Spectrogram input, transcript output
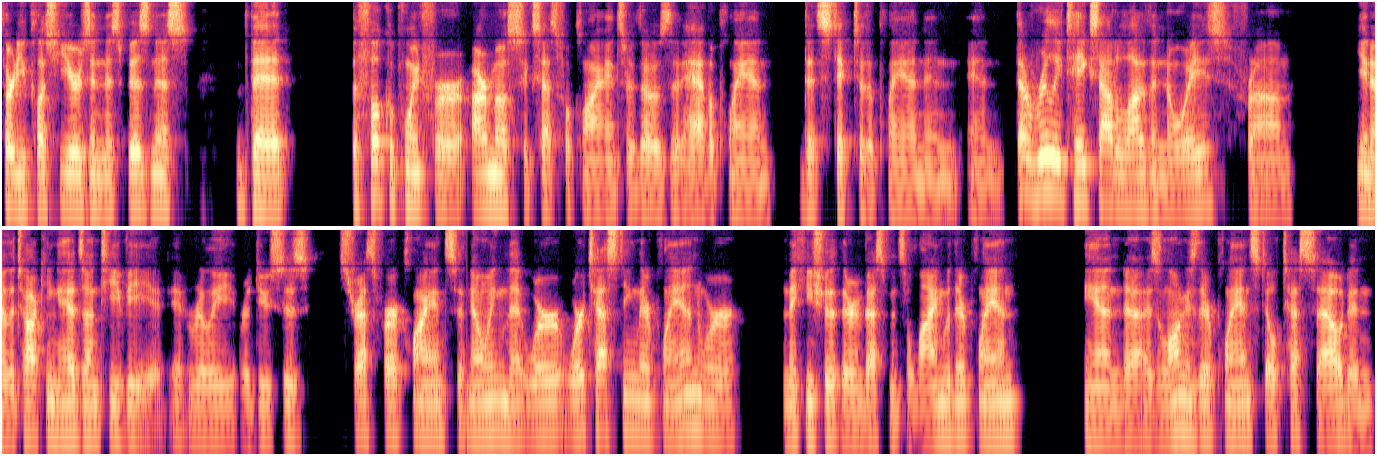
30 plus years in this business that the focal point for our most successful clients are those that have a plan that stick to the plan and and that really takes out a lot of the noise from you know the talking heads on TV it, it really reduces stress for our clients and knowing that we're we're testing their plan we're making sure that their investments align with their plan and uh, as long as their plan still tests out and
